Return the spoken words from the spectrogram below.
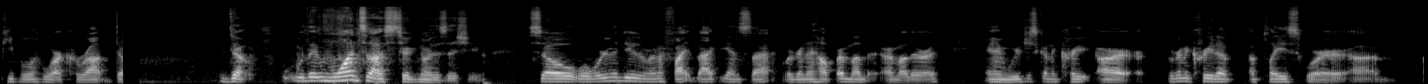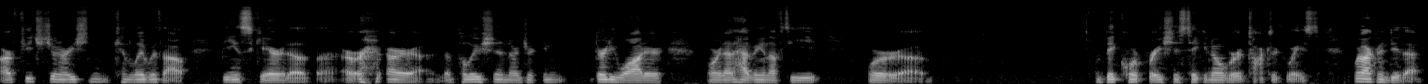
people who are corrupt, don't, don't they want us to ignore this issue so what we're gonna do is we're gonna fight back against that. We're gonna help our mother, our Mother Earth, and we're just gonna create our. We're gonna create a, a place where um, our future generation can live without being scared of uh, or, or uh, the pollution or drinking dirty water or not having enough to eat or uh, big corporations taking over toxic waste. We're not going to do that.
